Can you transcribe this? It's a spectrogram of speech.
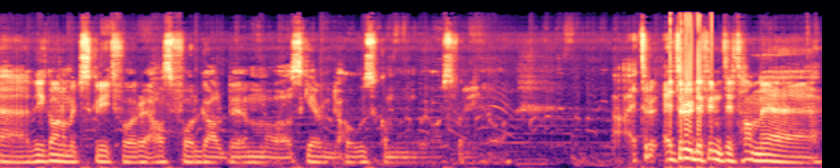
Uh, vi ga ham mye skryt for hans forrige album og 'Scaring the Hose' kom noe i års forrige. Jeg, tror, jeg, tror, definitivt han er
